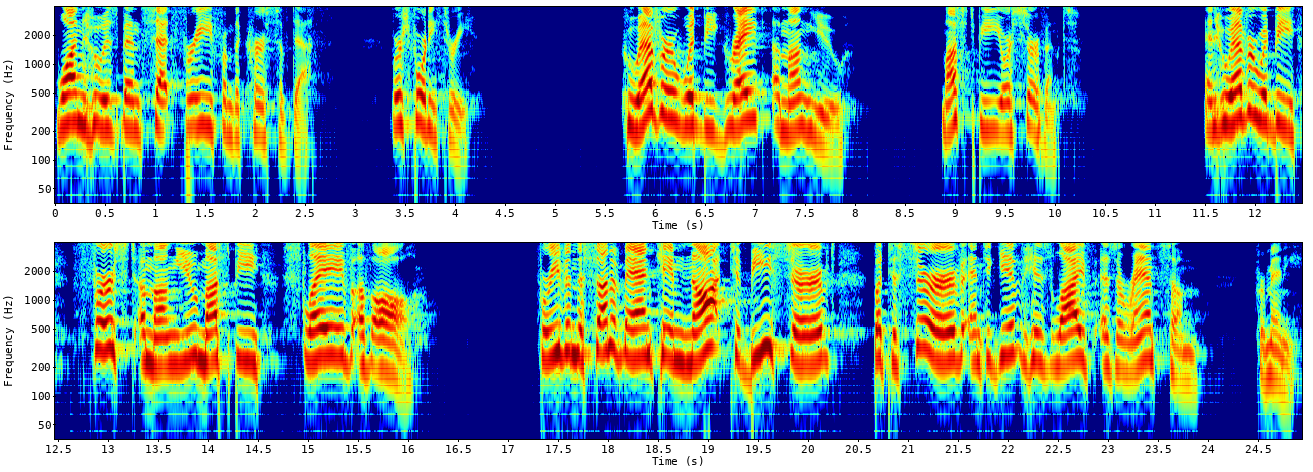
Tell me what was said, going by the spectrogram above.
one who has been set free from the curse of death. Verse 43 Whoever would be great among you must be your servant. And whoever would be first among you must be slave of all. For even the Son of Man came not to be served, but to serve and to give his life as a ransom for many.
